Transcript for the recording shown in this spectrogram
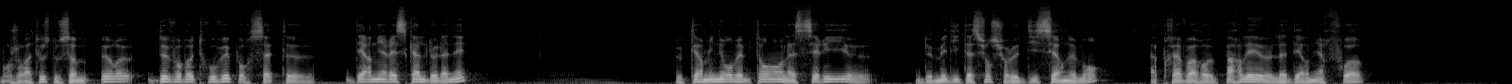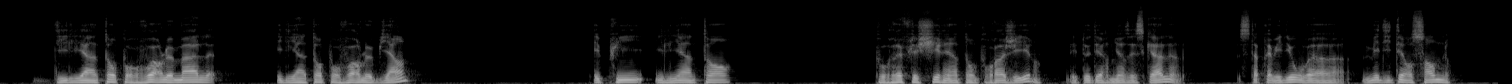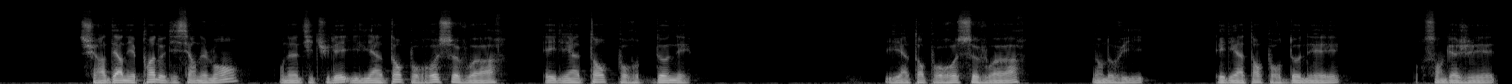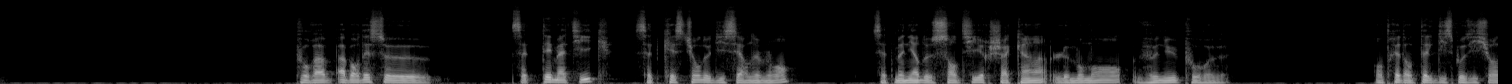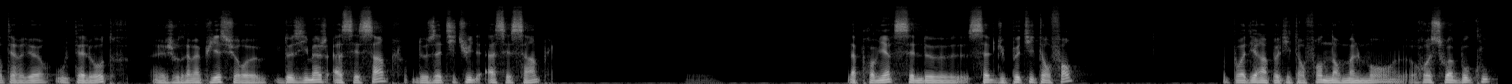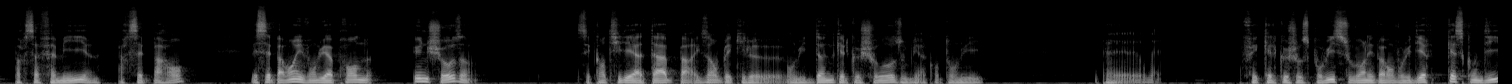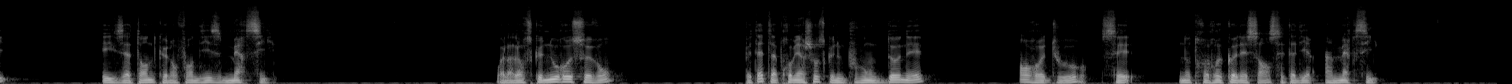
Bonjour à tous, nous sommes heureux de vous retrouver pour cette euh, dernière escale de l'année. Nous terminons en même temps la série euh, de méditation sur le discernement. Après avoir euh, parlé la dernière fois d'il y a un temps pour voir le mal, il y a un temps pour voir le bien, et puis il y a un temps pour réfléchir et un temps pour agir, les deux dernières escales. Cet après-midi, on va méditer ensemble sur un dernier point de discernement. On a intitulé Il y a un temps pour recevoir et il y a un temps pour donner. Il y a un temps pour recevoir dans nos vies et il y a un temps pour donner, pour s'engager, pour aborder ce, cette thématique, cette question de discernement cette manière de sentir chacun le moment venu pour euh, entrer dans telle disposition intérieure ou telle autre. Euh, je voudrais m'appuyer sur euh, deux images assez simples, deux attitudes assez simples. La première, c'est celle du petit enfant. On pourrait dire un petit enfant, normalement, reçoit beaucoup par sa famille, par ses parents. Mais ses parents, ils vont lui apprendre une chose, c'est quand il est à table, par exemple, et qu'on lui donne quelque chose, ou bien quand on lui fait quelque chose pour lui, souvent les parents vont lui dire qu'est-ce qu'on dit, et ils attendent que l'enfant dise merci. Voilà, lorsque nous recevons, peut-être la première chose que nous pouvons donner en retour, c'est notre reconnaissance, c'est-à-dire un merci.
